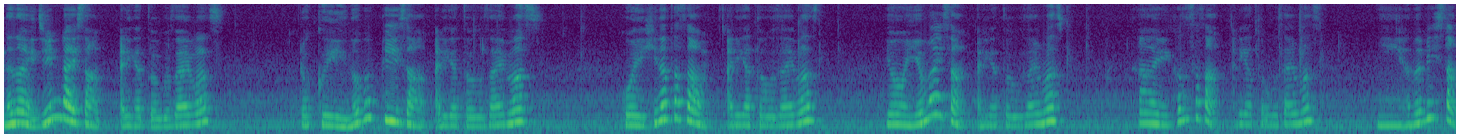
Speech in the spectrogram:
7位陣来さん。ありがとうございます。6位のぶぴーさん。ありがとうございます。5位ひなたさん。ありがとうございます。4位ゆまいさん。ありがとうございます。3位かずささん。ありがとうございます。2位花火師さん。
